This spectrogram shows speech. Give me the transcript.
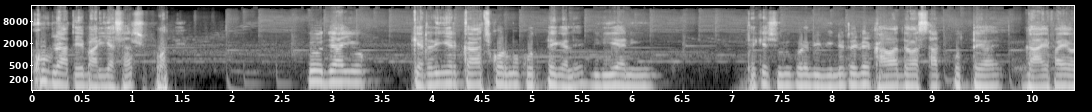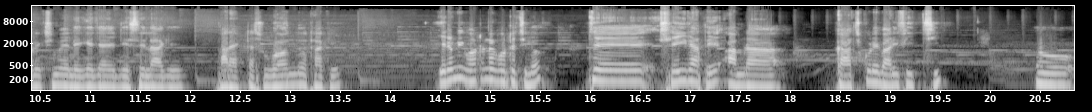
খুব রাতে বাড়ি আসার পথে। তো যাই হোক ক্যাটারিংয়ের কাজ কর্ম করতে গেলে বিরিয়ানি থেকে শুরু করে বিভিন্ন টাইপের খাবার দাবার সার্ভ করতে হয়। গায়ে ফায়ে অনেক সময় লেগে যায় ড্রেসে লাগে। তার একটা সুগন্ধ থাকে। এরমই ঘটনা ঘটেছিল যে সেই রাতে আমরা কাজ করে বাড়ি ফিরছি। তো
